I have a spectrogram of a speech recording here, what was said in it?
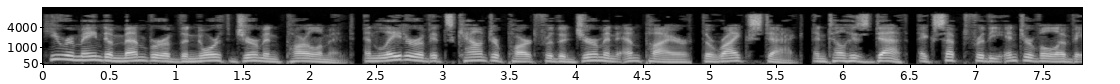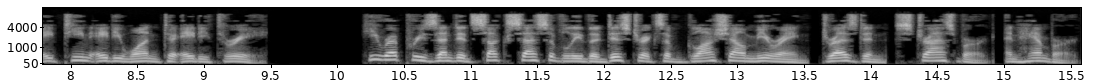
He remained a member of the North German parliament, and later of its counterpart for the German Empire, the Reichstag, until his death, except for the interval of 1881–83. He represented successively the districts of Glauchau-Meerane, Dresden, Strasbourg, and Hamburg.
